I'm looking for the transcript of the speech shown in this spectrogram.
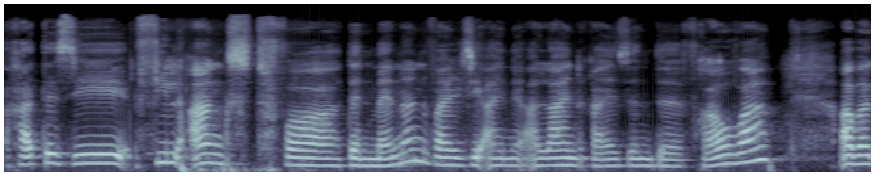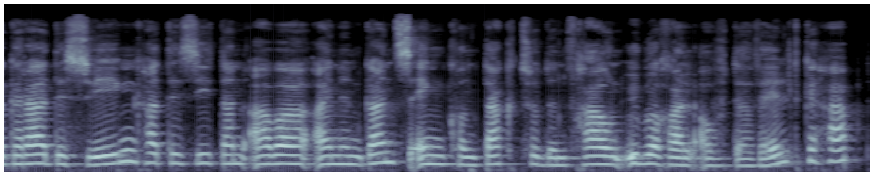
hatte sie viel Angst vor den Männern, weil sie eine alleinreisende Frau war. Aber gerade deswegen hatte sie dann aber einen ganz engen Kontakt zu den Frauen überall auf der Welt gehabt.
